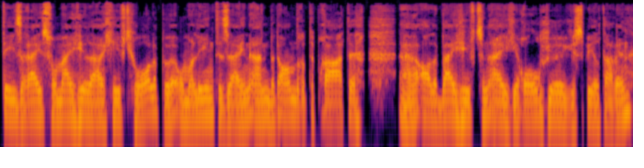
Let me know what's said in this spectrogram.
deze reis voor mij heel erg heeft geholpen om alleen te zijn en met anderen te praten. allebei heeft zijn eigen rol ge, gespeeld daarin.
